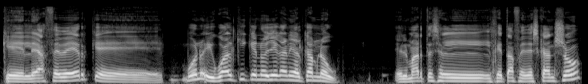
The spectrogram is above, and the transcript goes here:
que le hace ver que, bueno, igual Quique no llega ni al Camp Nou. El martes el Getafe descansó.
